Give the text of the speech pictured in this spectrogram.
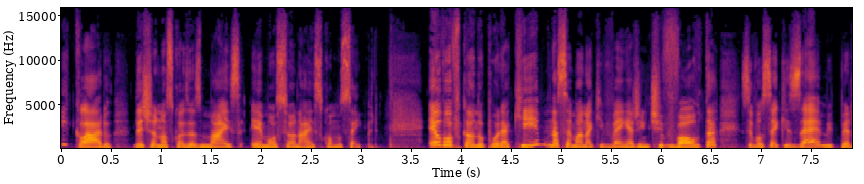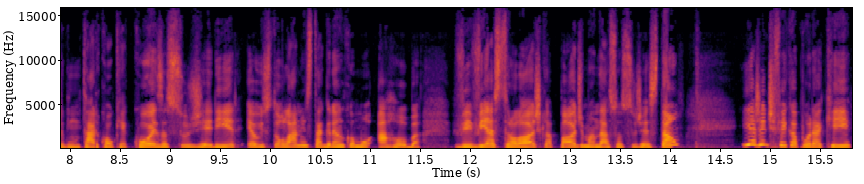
e, claro, deixando as coisas mais emocionais, como sempre. Eu vou ficando por aqui. Na semana que vem a gente volta. Se você quiser me perguntar qualquer coisa, sugerir, eu estou lá no Instagram como arroba Vivi Astrológica. Pode mandar sua sugestão. E a gente fica por aqui.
